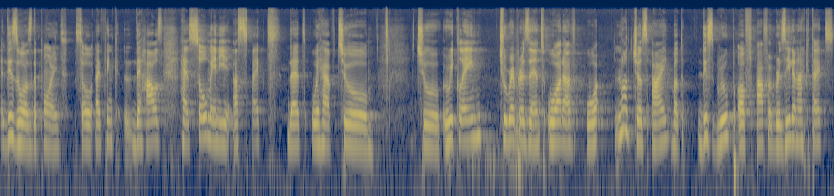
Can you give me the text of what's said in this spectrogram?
this was the point. So I think the house has so many aspects that we have to to reclaim, to represent what I've, what, not just I, but this group of Afro-Brazilian architects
